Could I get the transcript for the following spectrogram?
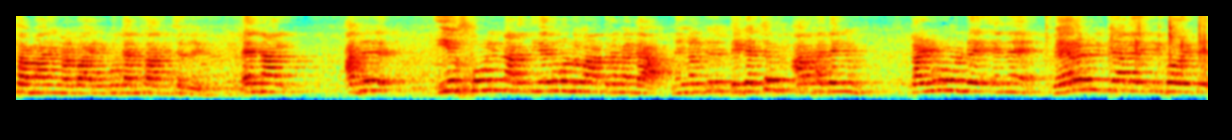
സമ്മാനങ്ങൾ വാരിക്കൂട്ടാൻ സാധിച്ചത്. എന്നാൽ അത് ഈ സ്കൂളിൽ നടത്തിയത് കൊണ്ട് മാത്രമല്ല നിങ്ങൾക്ക് തികച്ചും അർഹതയും കഴിവുമുണ്ട് എന്ന് വേറൊരു വിദ്യാലയത്തിൽ പോയിട്ട്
